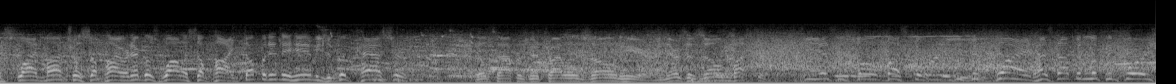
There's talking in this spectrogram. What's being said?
and slide Montross up higher. There goes Wallace up high. Dump it into him. He's a good passer. Hilltopper's going to try a little zone here, and there's a zone buster. He is a zone buster. He's been quiet, has not been looking for his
